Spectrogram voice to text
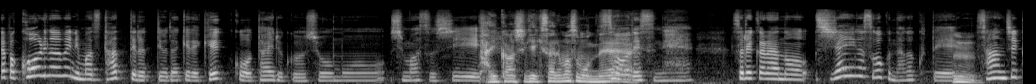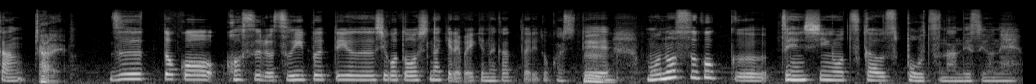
やっぱ氷の上にまず立ってるっていうだけで結構体力を消耗しますし、体感刺激されますもんね。そうで。すねそれからあの試合がすごく長くて、うん3時間はい。ずっとこうこするスイープっていう仕事をしなければいけなかったりとかして、ものすごく全身を使うスポーツなんですよね。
